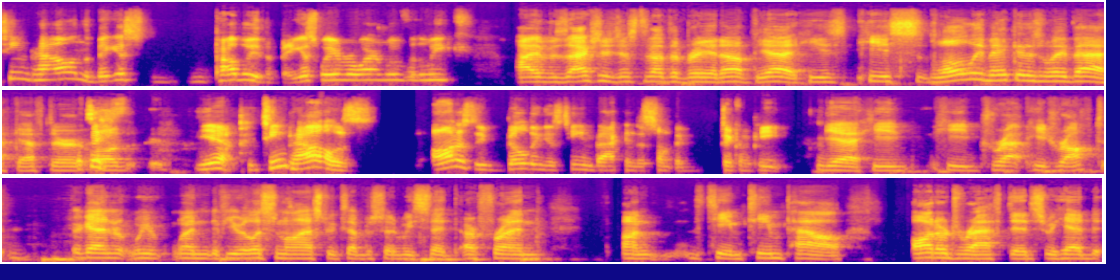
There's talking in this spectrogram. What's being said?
Team Powell and the biggest, probably the biggest waiver wire move of the week? I was actually just about to bring it up. Yeah, he's he's slowly making his way back after That's a- all, Yeah, Team Powell is honestly building his team back into something to compete. Yeah, he he dra- he dropped again. We when if you listened to last week's episode, we said our friend on the team, Team Pal, auto drafted. So he had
